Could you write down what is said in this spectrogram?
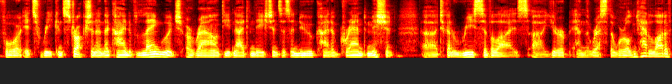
for its reconstruction and the kind of language around the United Nations as a new kind of grand mission uh, to kind of re-civilize uh, Europe and the rest of the world. And you had a lot of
